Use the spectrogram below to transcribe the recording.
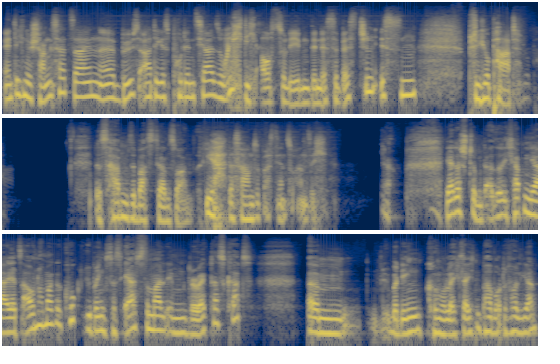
endlich eine Chance hat, sein äh, bösartiges Potenzial so richtig auszuleben. Denn der Sebastian ist ein Psychopath. Das haben Sebastian so an sich. Ja, das haben Sebastian so an sich. Ja, ja, das stimmt. Also ich habe ihn ja jetzt auch noch mal geguckt. Übrigens das erste Mal im Director's Cut. Ähm, über den können wir gleich, gleich ein paar Worte verlieren.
